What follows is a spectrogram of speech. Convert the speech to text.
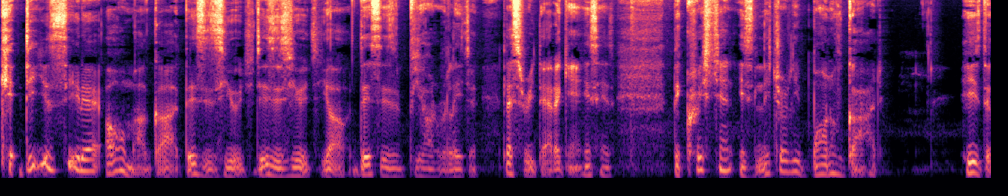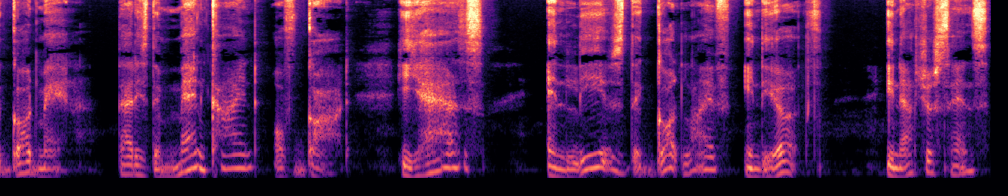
Did you see that? Oh my God, this is huge. This is huge. Yo, this is beyond religion. Let's read that again. It says, The Christian is literally born of God. He's the God man. That is the mankind of God. He has and lives the God life in the earth. In actual sense,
